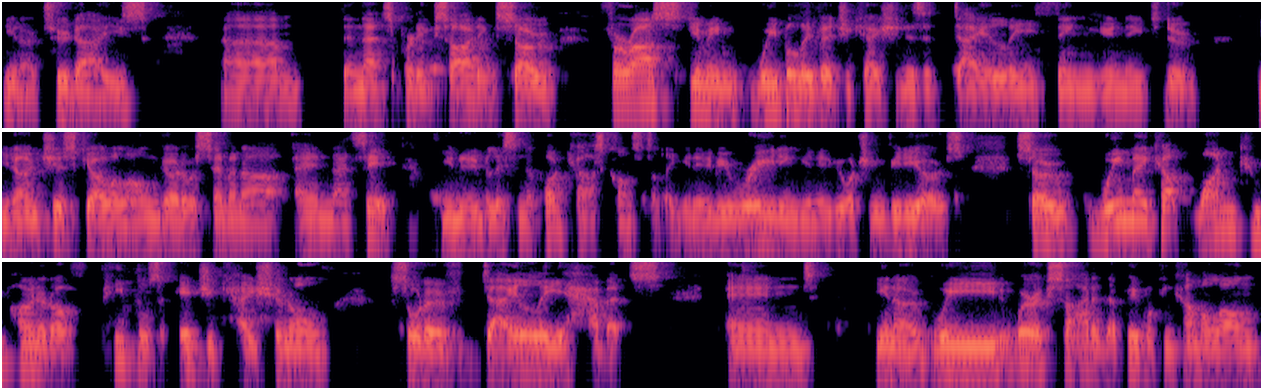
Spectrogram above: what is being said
you know, two days, um, then that's pretty exciting. So for us, you mean, we believe education is a daily thing you need to do. You don't just go along, go to a seminar, and that's it. You need to be listening to podcasts constantly. You need to be reading. You need to be watching videos. So we make up one component of people's educational sort of daily habits. And, you know, we, we're excited that people can come along,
